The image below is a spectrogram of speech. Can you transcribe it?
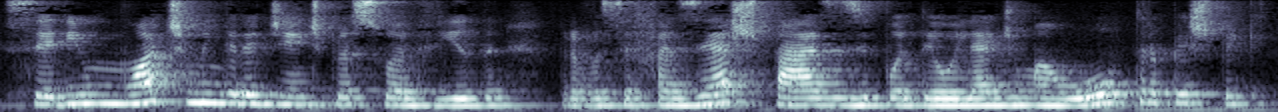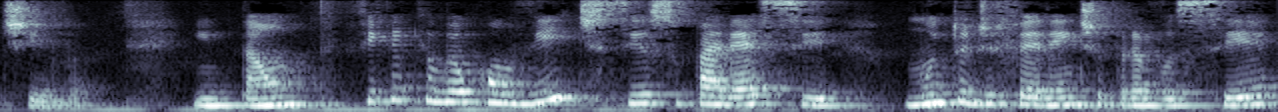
seria um ótimo ingrediente para sua vida, para você fazer as pazes e poder olhar de uma outra perspectiva. Então, fica aqui o meu convite, se isso parece muito diferente para você,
